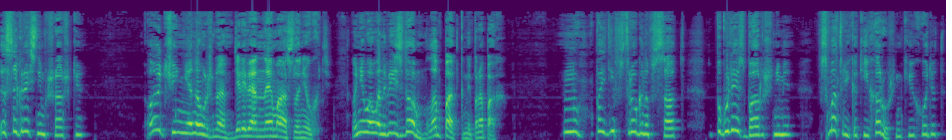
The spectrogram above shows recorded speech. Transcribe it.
сыграй с ним шашки. — Очень не нужно деревянное масло нюхать. У него вон весь дом лампадками пропах. — Ну, пойди в Строганов сад, погуляй с барышнями, смотри, какие хорошенькие ходят.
